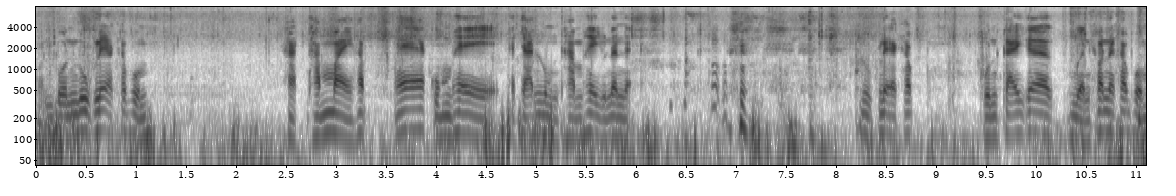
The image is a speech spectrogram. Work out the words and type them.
บนบนลูกแรกครับผมหัด ทำใหม่ครับแม่กลุ่มให้อาจารย์หนุ่มทำให้อยู่นั่นเนี่ยลูกแรกครับคุณไกด์ก็เหมือนเขานะครับ ผม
